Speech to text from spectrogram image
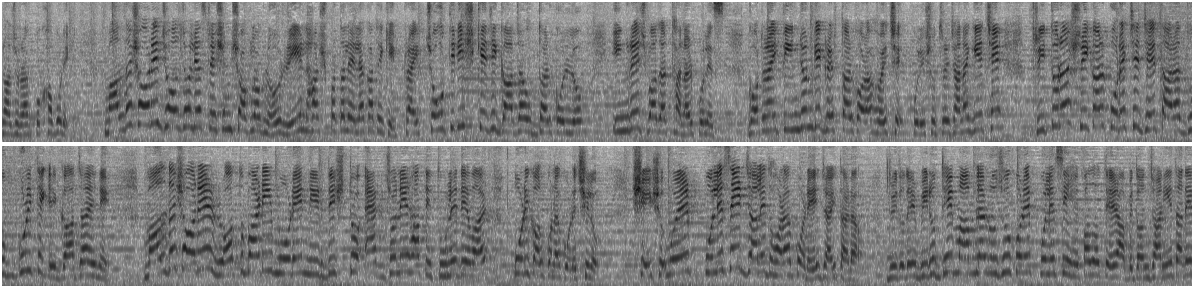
নজর রাখব খবরে। মালদা শহরে জলজলিয়া স্টেশন সংলগ্ন রেল হাসপাতাল এলাকা থেকে প্রায় চৌত্রিশ কেজি গাঁজা উদ্ধার করল ইংরেজ বাজার থানার পুলিশ। ঘটনায় তিনজনকে গ্রেফতার করা হয়েছে। পুলিশ সূত্রে জানা গিয়েছে, ধৃতরা স্বীকার করেছে যে তারা ধূপগুড়ি থেকে গাঁজা এনে মালদা শহরের রথবাড়ি মোড়ে নির্দিষ্ট একজনের হাতে তুলে দেওয়ার পরিকল্পনা করেছিল। সেই সময়ের পুলিশের জালে ধরা পড়ে যায় তারা। ধৃতদের বিরুদ্ধে মামলা রুজু করে পুলিশি হেফাজতের আবেদন জানিয়ে তাদের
